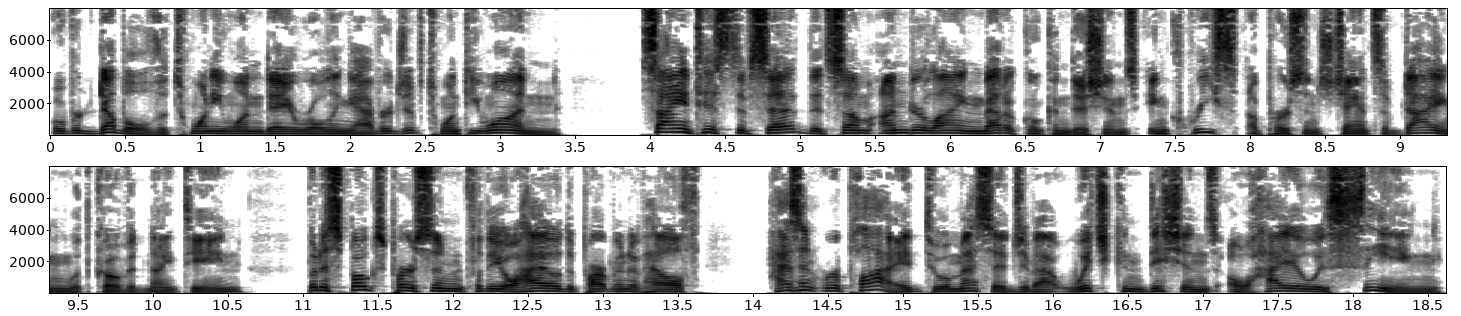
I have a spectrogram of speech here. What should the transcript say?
over double the 21 day rolling average of 21. Scientists have said that some underlying medical conditions increase a person's chance of dying with COVID 19, but a spokesperson for the Ohio Department of Health hasn't replied to a message about which conditions Ohio is seeing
